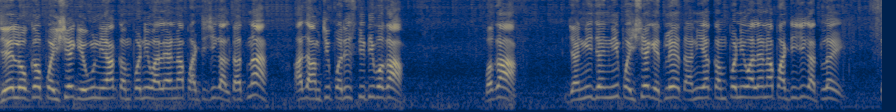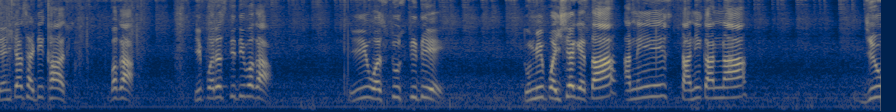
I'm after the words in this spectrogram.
जे लोक पैसे घेऊन या कंपनीवाल्यांना पाठीशी घालतात ना आज आमची परिस्थिती बघा. बघा ज्यांनी ज्यांनी पैसे घेतलेत आणि या कंपनीवाल्यांना पाठीशी घातलंय. त्यांच्यासाठी खास. बघा ही परिस्थिती बघा. ही वस्तुस्थिती आहे. तुम्ही पैसे घेता आणि स्थानिकांना जीव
